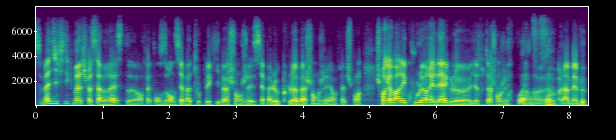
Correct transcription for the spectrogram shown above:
ce magnifique match face à Brest. Euh, en fait, on se demande s'il n'y a pas toute l'équipe à changer, s'il n'y a pas le club à changer. En fait, je, crois, je crois qu'à part les couleurs et l'aigle, il y a tout à changer. voilà, même.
